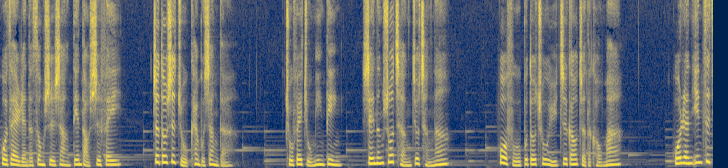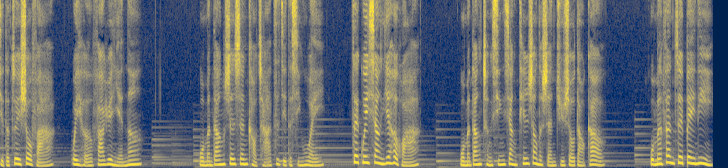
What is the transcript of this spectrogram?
或在人的讼事上颠倒是非，这都是主看不上的。除非主命定，谁能说成就成呢？祸福不都出于至高者的口吗？活人因自己的罪受罚，为何发怨言呢？我们当深深考察自己的行为，再归向耶和华。我们当诚心向天上的神举手祷告。我们犯罪悖逆，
